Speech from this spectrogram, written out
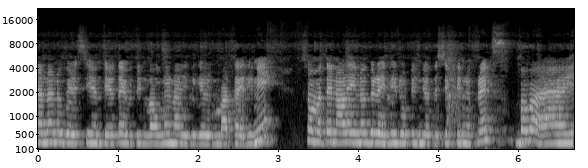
ನನ್ನನ್ನು ಬೆಳೆಸಿ ಅಂತ ಹೇಳ್ತಾ ಇವತ್ತಿನ ಲಾಗ್ನ ನಾನು ಇಲ್ಲಿಗೆ ಮಾಡ್ತಾ ಇದ್ದೀನಿ. ಸೊ ಮತ್ತೆ ನಾಳೆ ಇನ್ನೊಂದು ಡೈಲಿ ರೂಟೀನ್ ಜೊತೆ ಸಿಗ್ತೀನಿ ಫ್ರೆಂಡ್ಸ್ ಬಾಯ್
